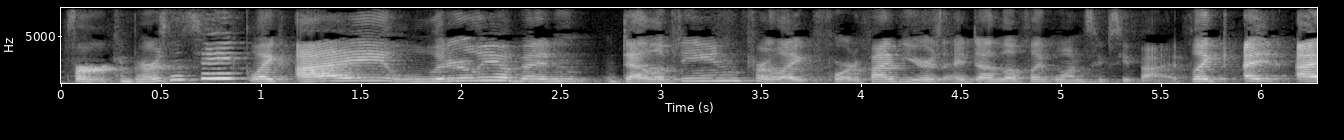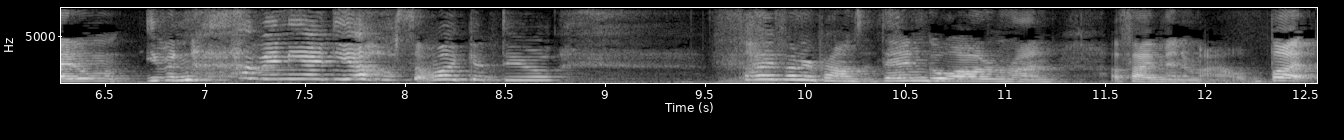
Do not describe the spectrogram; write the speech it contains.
for comparison's sake, like I literally have been deadlifting for like four to five years. I deadlift like one sixty five. Like I I don't even have any idea how someone could do five hundred pounds, then go out and run a five minute mile. But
